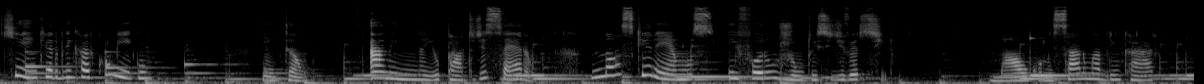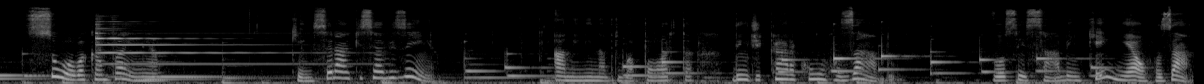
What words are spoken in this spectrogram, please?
Quem quer brincar comigo? Então, a menina e o pato disseram: Nós queremos, e foram juntos se divertir. Mal começaram a brincar, soou a campainha. Quem será que se avizinha? A menina abriu a porta, deu de cara com o rosado. Vocês sabem quem é o rosado?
